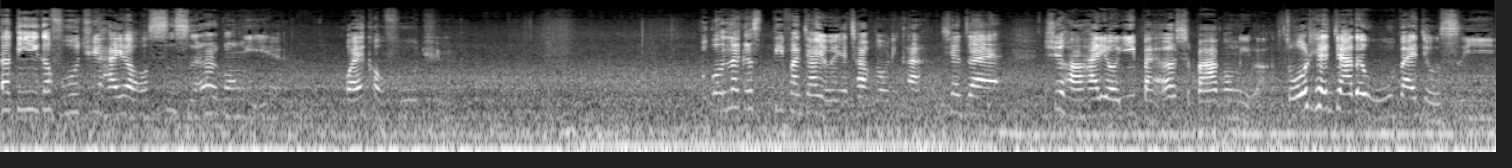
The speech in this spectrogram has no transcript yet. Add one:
到第一个服务区还有四十二公里，淮口服务区。不过那个地方加油也差不多，你看现在续航还有一百二十八公里了，昨天加的五百九十一，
